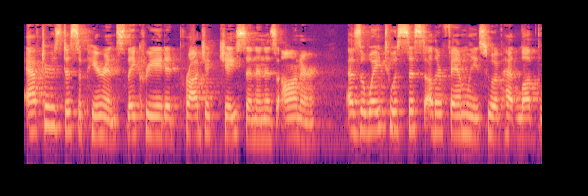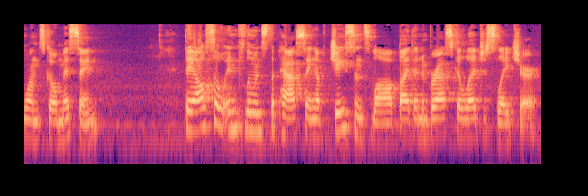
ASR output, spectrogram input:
After his disappearance, they created Project Jason in his honor as a way to assist other families who have had loved ones go missing. They also influenced the passing of Jason's Law by the Nebraska legislature,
